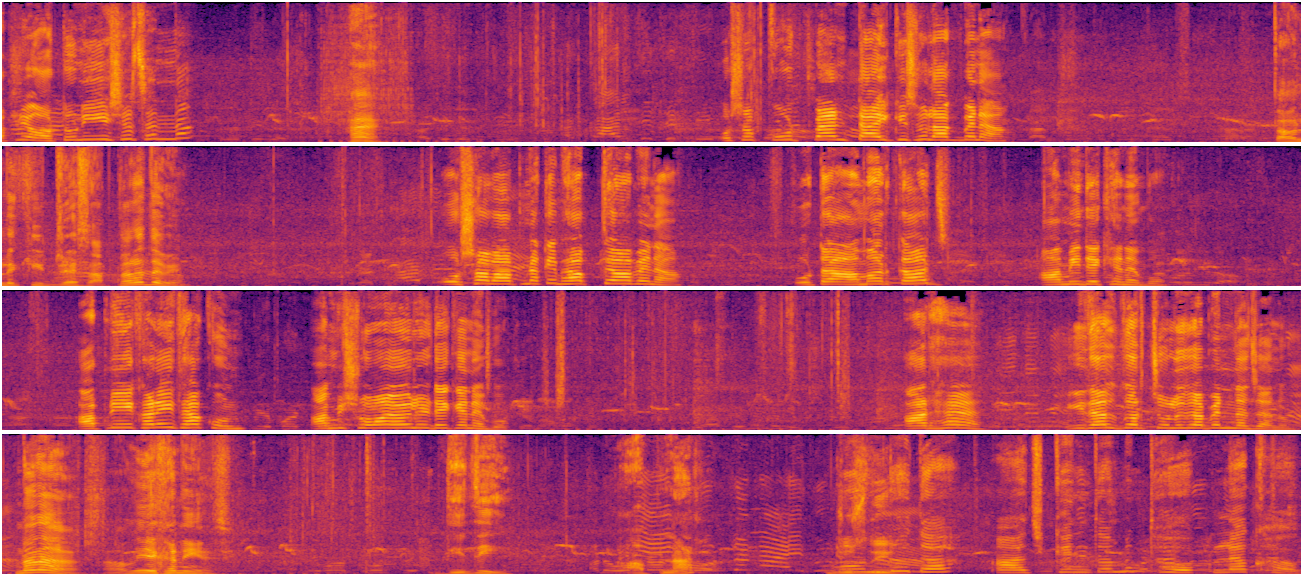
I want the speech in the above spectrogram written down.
আপনি অটো নিয়ে এসেছেন না? হ্যাঁ। ওসব কোট প্যান্ট টাই কিছু লাগবে না। তাহলে কি ড্রেস আপনারা দেবেন? ওসব আপনাকে ভাবতে হবে না। ওটা আমার কাজ আমি দেখে নেব। আপনি এখানেই থাকুন আমি সময় হলে ডেকে নেব। আর হ্যাঁ ইদাসগড় চলে যাবেন না জানো। না না আমি এখানেই আছি। দিদি আপনার? জুস দিও বন্ধুদা আজ কিন্তু আমি ধোকলা খাব।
